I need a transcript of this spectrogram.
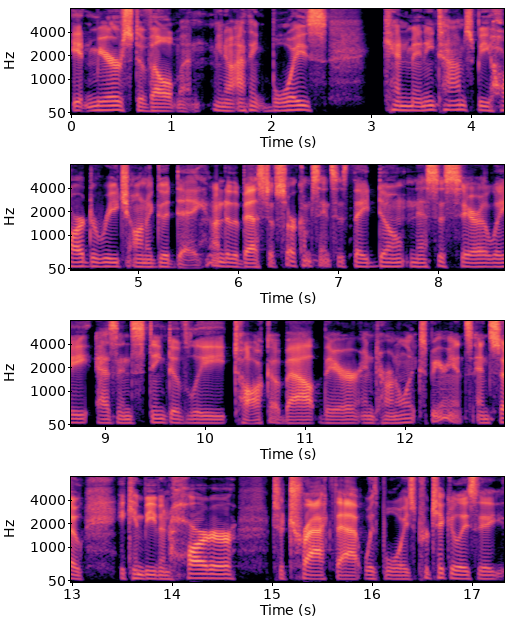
it mirrors development. You know, I think boys can many times be hard to reach on a good day under the best of circumstances. They don't necessarily as instinctively talk about their internal experience. And so it can be even harder to track that with boys, particularly as they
